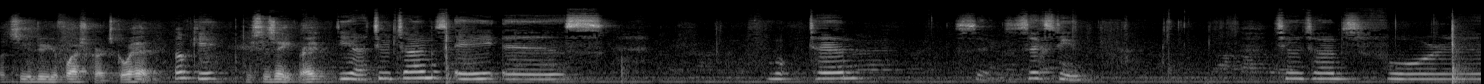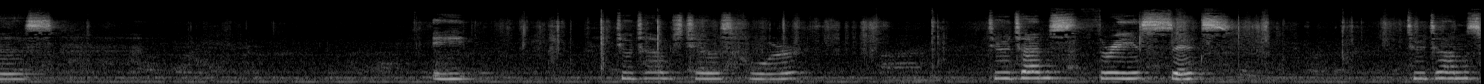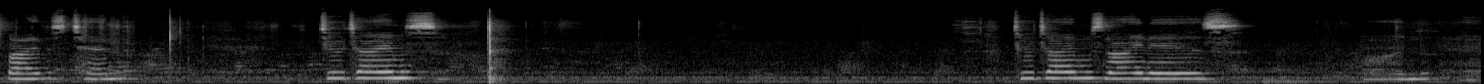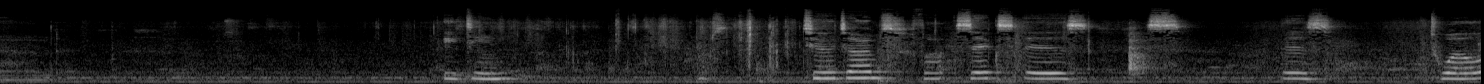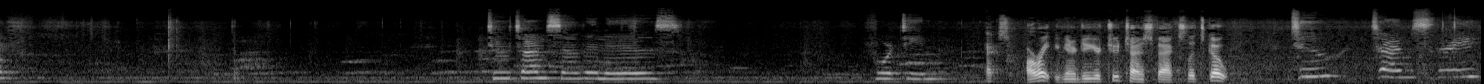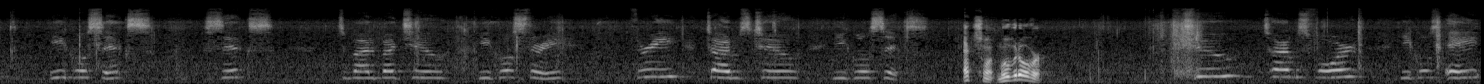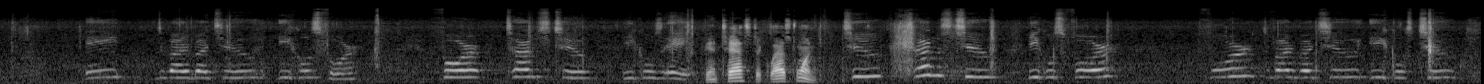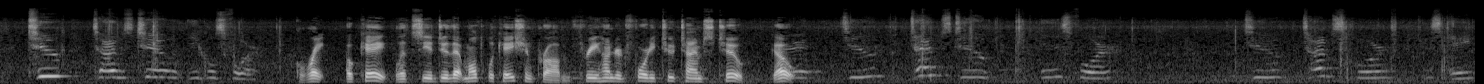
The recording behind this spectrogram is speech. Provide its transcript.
Let's see you do your flashcards. Go ahead. Okay. This is 8, right? Yeah, 2 times 8 is 10, 6, 16. 2 times 4 is 8. 2 times 2 is 4. 2 times 3 is 6. 2 times 5 is 10. 2 times Two times nine is one and eighteen. Oops. Two times five, six is is twelve. Two times seven is fourteen. Excellent. All right, you're going to do your 2 times facts. Let's go. 2 times 3 equals 6. 6 divided by 2 equals 3. 3 times 2 equals 6. Excellent. Move it over. 2 times 4 equals 8. 8 divided by 2 equals 4. 4 times 2 equals 8. Fantastic. Last one. 2 times 2 equals 4. 4 divided by 2 equals 2. 2 times 2 equals 4. Great. Okay, let's see you do that multiplication problem. 342 times 2. Go. 2 times 2 is 4. 2 times 4 is 8.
